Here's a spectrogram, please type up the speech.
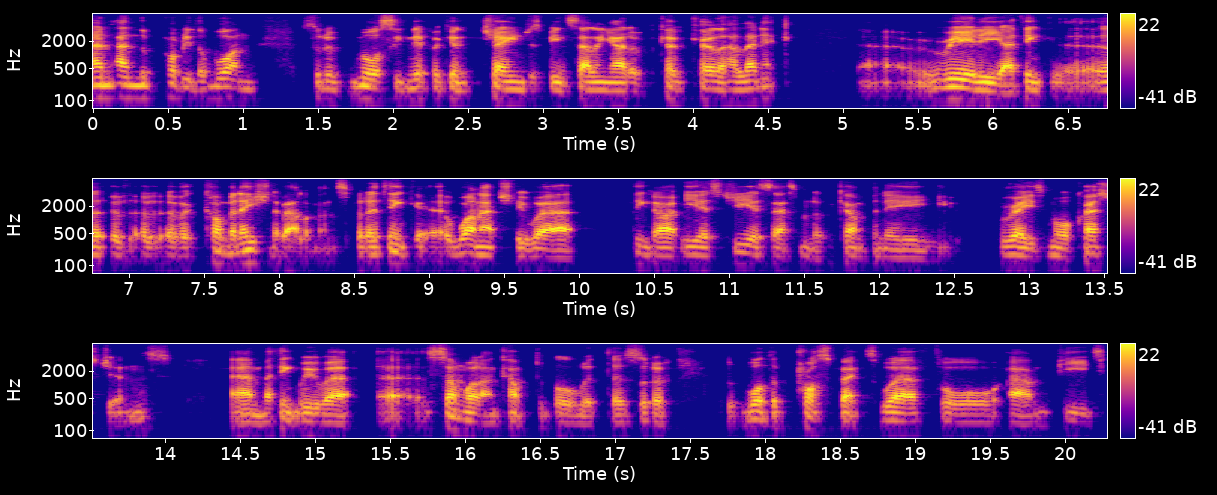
And and the, probably the one sort of more significant change has been selling out of Coca-Cola Hellenic, uh, really, I think, uh, of, of, a combination of elements. But I think uh, one actually where I think our ESG assessment of the company raised more questions. Um, I think we were uh, somewhat uncomfortable with the sort of what the prospects were for um, PET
